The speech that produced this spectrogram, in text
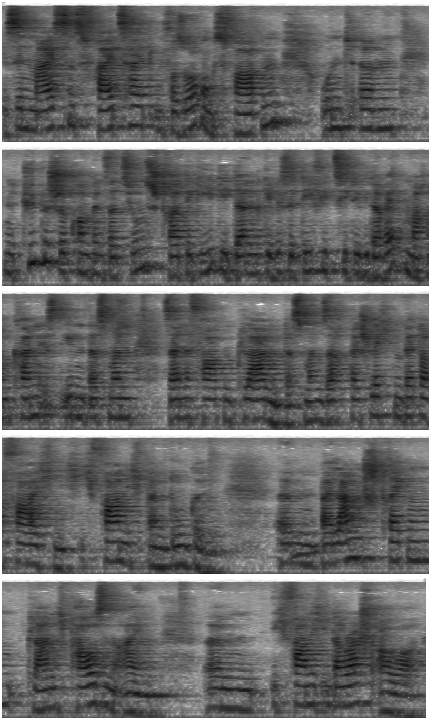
es sind meistens Freizeit- und Versorgungsfahrten und ähm, eine typische Kompensationsstrategie, die dann gewisse Defizite wieder wettmachen kann, ist eben, dass man seine Fahrten plant, dass man sagt, bei schlechtem Wetter fahre ich nicht, ich fahre nicht beim Dunkeln. Ähm, bei langen Strecken plane ich Pausen ein. Ähm, ich fahre nicht in der Rush Hour.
